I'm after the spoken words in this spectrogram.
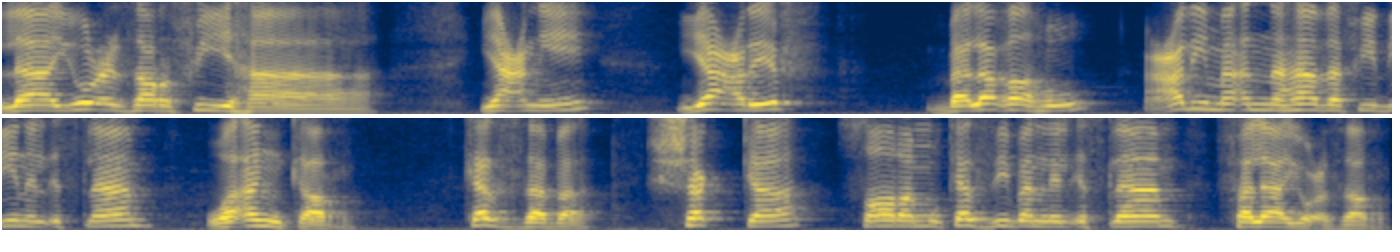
لا يعذر فيها. يعني يعرف بلغه علم أن هذا في دين الإسلام وأنكر كذب شك صار مكذبا للإسلام فلا يعذر.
